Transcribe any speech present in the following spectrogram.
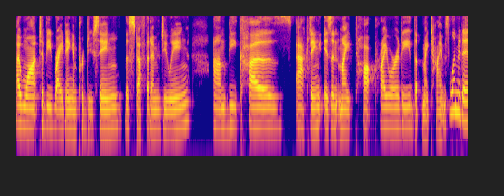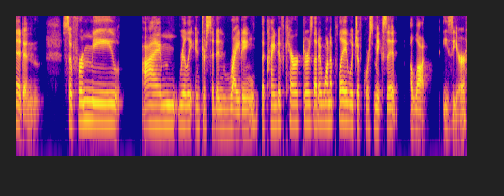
I want to be writing and producing the stuff that I'm doing um, because acting isn't my top priority, that my time is limited. And so for me, I'm really interested in writing the kind of characters that I want to play, which of course makes it a lot easier.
